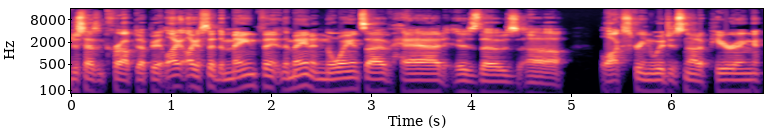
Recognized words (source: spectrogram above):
just hasn't cropped up yet. Like like I said, the main thing, the main annoyance I've had is those uh, lock screen widget's not appearing.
